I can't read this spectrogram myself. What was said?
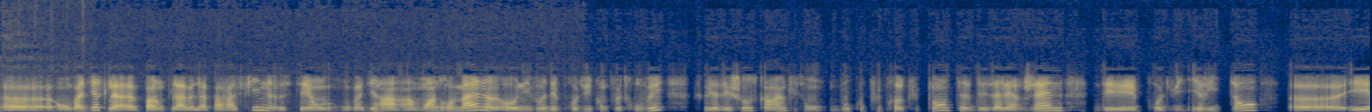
Euh, on va dire que, la, par exemple, la, paraffine, c'est, on, va dire, un, moindre mal euh, au niveau des produits qu'on peut trouver, parce qu'il y a des choses quand même qui sont beaucoup plus préoccupantes, des allergènes, des produits irritants, euh, et,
